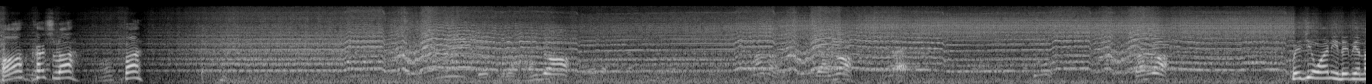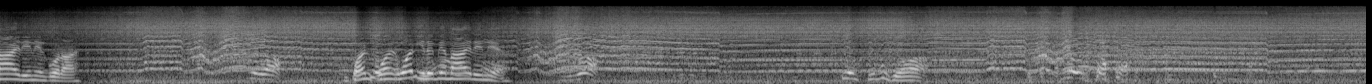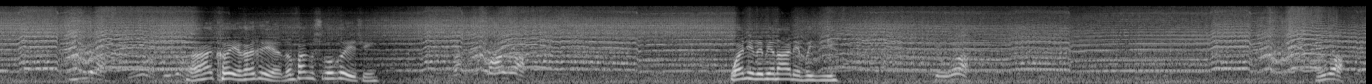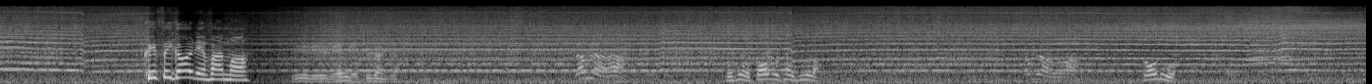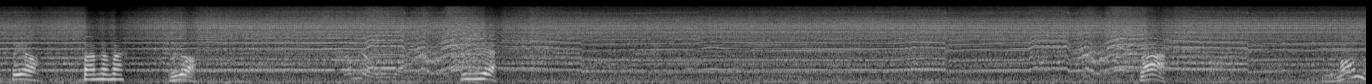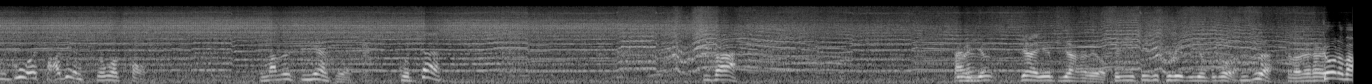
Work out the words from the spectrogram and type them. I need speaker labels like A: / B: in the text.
A: 好，开始了，翻。
B: 一个，两个，三个，
A: 飞机往你那边拉一点点过来。
B: 四个，
A: 往往往你那边拉一点点。
B: 五个，电池不行啊。六个，
A: 啊，还可以，还可以，能翻个十多个也行。
B: 八个，
A: 往你那边拉一点飞机。
B: 九个，十个，
A: 可以飞高一点翻吗？
B: 别别别别别，就这样这样。翻不了了。不是，高度太低了。翻不了了吧？高度。飞啊！
A: 翻翻翻。
B: 十个。十一。十二。妈，你给我啥电池？我操！你妈的新电池！滚蛋！十三。
C: 已经现在已经逼了还没有？飞机飞机推背已经不够了。
B: 十四。
A: 够了吧？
